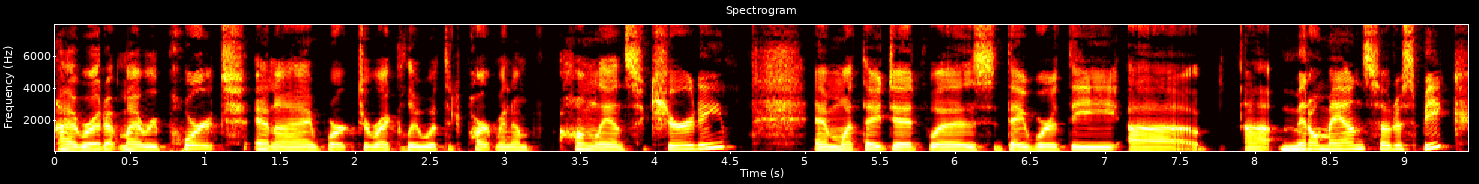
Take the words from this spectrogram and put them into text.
I wrote up my report and I worked directly with the Department of Homeland Security. And what they did was they were the uh, uh, middleman, so to speak,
